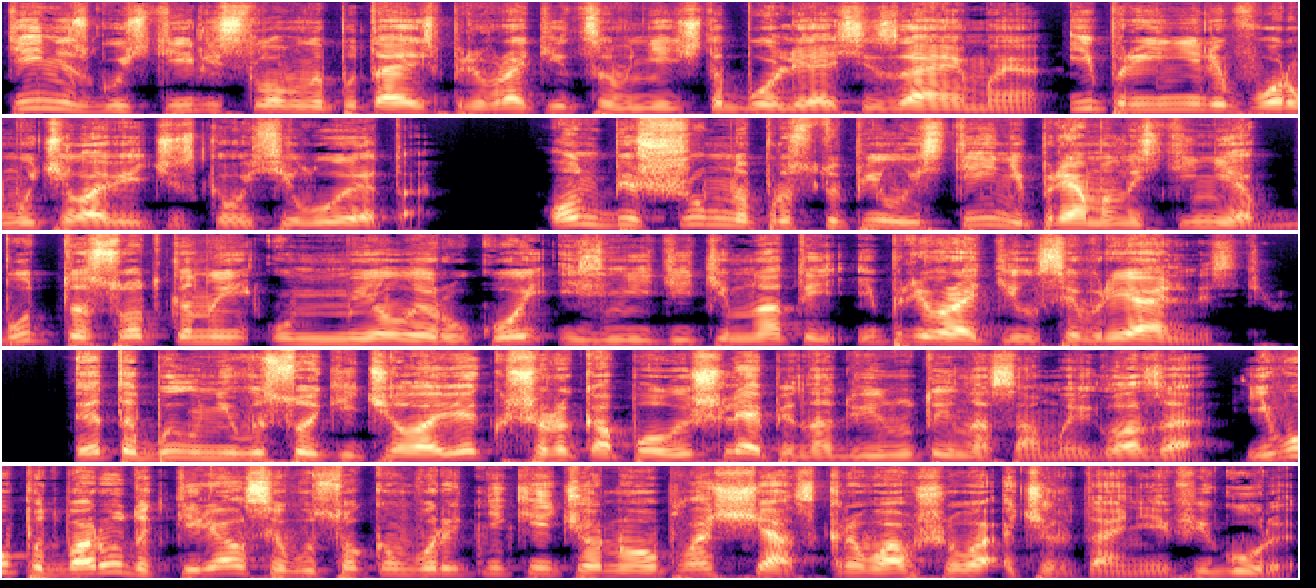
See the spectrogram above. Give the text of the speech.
Тени сгустились, словно пытаясь превратиться в нечто более осязаемое, и приняли форму человеческого силуэта. Он бесшумно проступил из тени прямо на стене, будто сотканный умелой рукой из нити темноты, и превратился в реальность. Это был невысокий человек в широкополой шляпе, надвинутой на самые глаза. Его подбородок терялся в высоком воротнике черного плаща, скрывавшего очертания фигуры.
